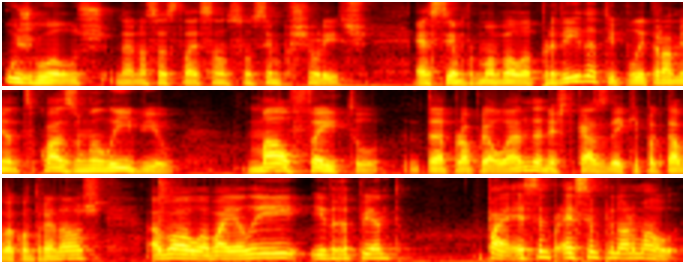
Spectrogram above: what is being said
os golos da nossa seleção são sempre chouriços. É sempre uma bola perdida, tipo, literalmente quase um alívio mal feito da própria Holanda, neste caso da equipa que estava contra nós, a bola vai ali e de repente, pá, é sempre, é sempre normal.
